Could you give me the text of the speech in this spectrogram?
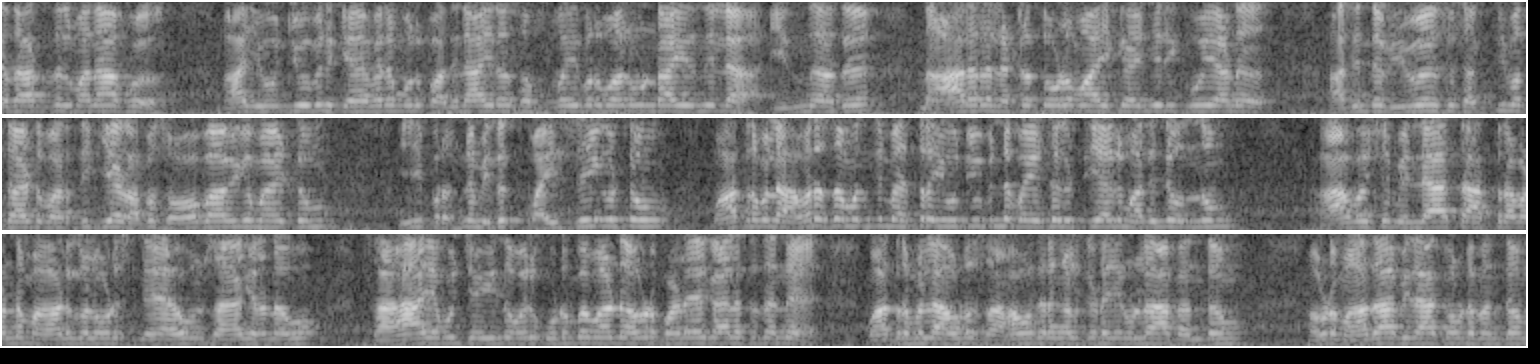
യഥാർത്ഥത്തിൽ മനാഫ്. ആ യൂട്യൂബിന് കേവലം ഒരു പതിനായിരം സബ്സ്ക്രൈബർ പോലും ഉണ്ടായിരുന്നില്ല. ഇന്ന് അത് നാലര ലക്ഷത്തോളമായി കഴിഞ്ഞിരിക്കുകയാണ്. അതിന്റെ വ്യൂവേഴ്സ് ശക്തിമത്തായിട്ട് വർദ്ധിക്കുകയാണ്. അപ്പോൾ സ്വാഭാവികമായിട്ടും ഈ പ്രശ്നം ഇത് പൈസയും കിട്ടും. മാത്രമല്ല അവരെ സംബന്ധിക്കുമ്പോൾ എത്ര യൂട്യൂബിന്റെ പൈസ കിട്ടിയാലും അതിന്റെ ഒന്നും ആവശ്യമില്ലാത്ത അത്രവണ്ണം ആളുകളോട് സ്നേഹവും സഹകരണവും സഹായവും ചെയ്യുന്ന ഒരു കുടുംബമാണ് അവിടെ പഴയ കാലത്ത് തന്നെ. മാത്രമല്ല അവിടെ സഹോദരങ്ങൾക്കിടയിലുള്ള ആ ബന്ധം അവിടെ മാതാപിതാക്കളുടെ ബന്ധം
